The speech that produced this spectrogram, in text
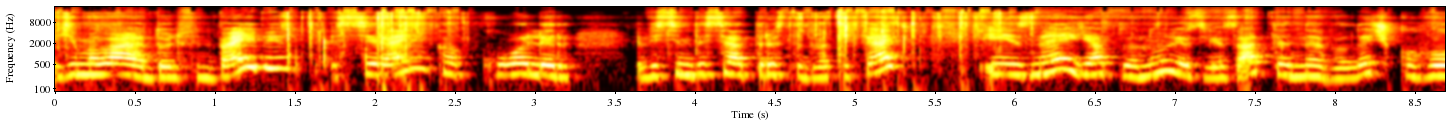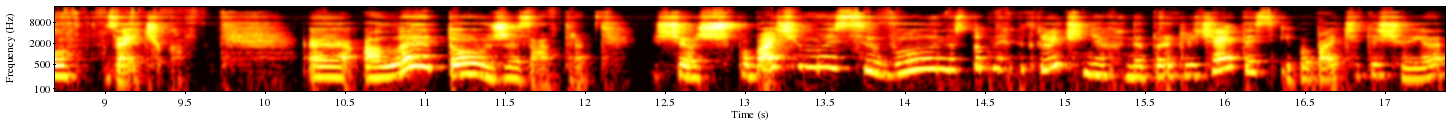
Himalaya Dolphin Baby, сіренька, колір 80325. І з неї я планую зв'язати невеличкого зайчика. Е, але то вже завтра. Що ж, побачимось в наступних підключеннях. Не переключайтесь і побачите, що я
